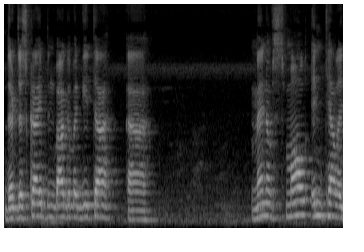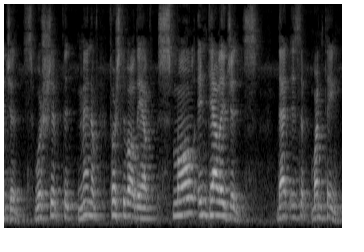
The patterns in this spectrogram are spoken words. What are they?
they're described in Bhagavad Gita, uh, men of small intelligence worship the men of first of all they have small intelligence. That is the one thing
